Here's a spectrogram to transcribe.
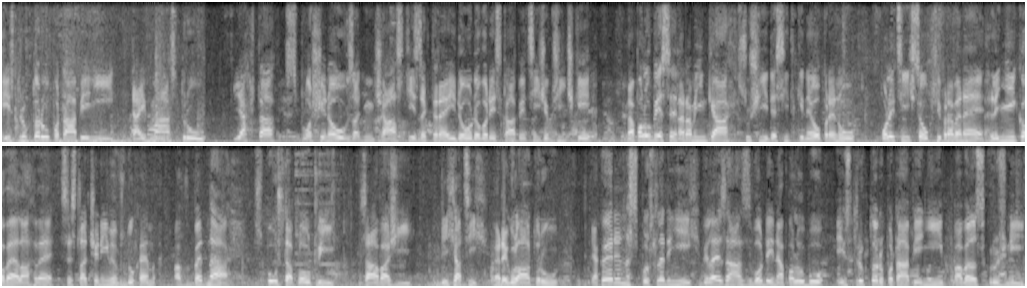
instruktorů potápění, dive masterů, jachta s plošinou v zadní části, ze které jdou do vody sklápěcí žebříčky. Na palubě se na ramínkách suší desítky neoprenů, v policích jsou připravené hliníkové lahve se stlačeným vzduchem a v bednách spousta ploutví, závaží, dýchacích regulátorů. Jako jeden z posledních vylézá z vody na palubu instruktor potápění Pavel Skružný.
